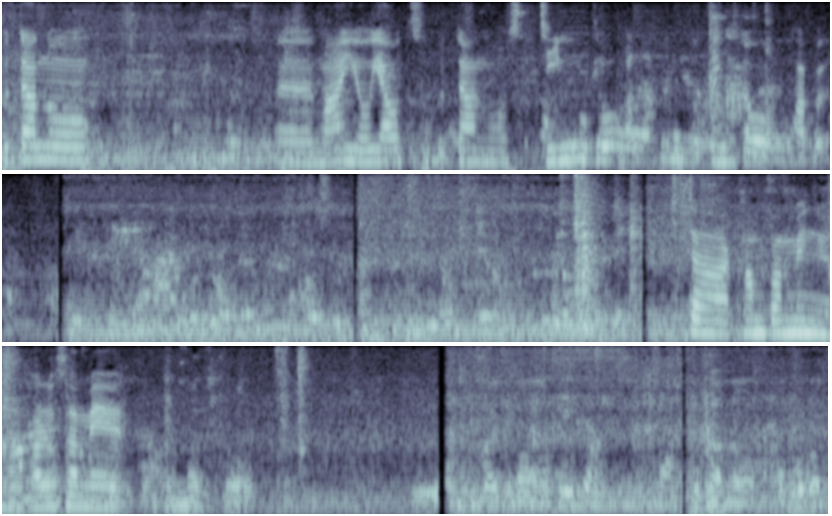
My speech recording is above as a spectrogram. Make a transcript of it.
豚の、えー、万葉八つ豚の腎臓かな。腎臓多分。来た看板メニューの春雨。うまそういただきます豚の心の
